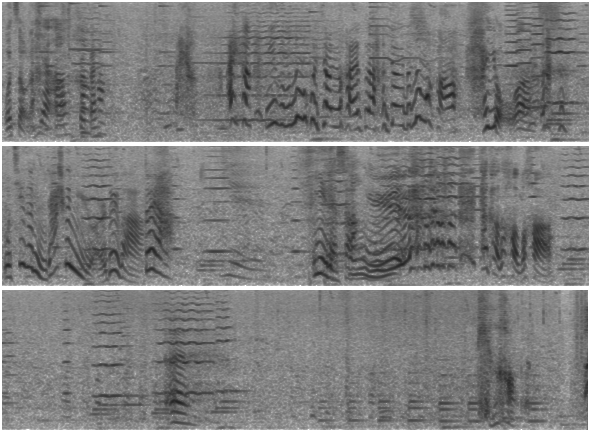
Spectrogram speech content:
我走了。见啊，拜拜。哎呀，哎呀，你怎么那么会教育孩子啊？教育的那么好。还有啊，我记得你们家是个女儿对吧？对啊。叶叶桑榆，她 考的好不好？嗯，挺好的。啊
